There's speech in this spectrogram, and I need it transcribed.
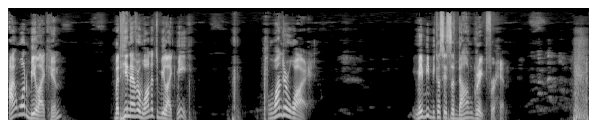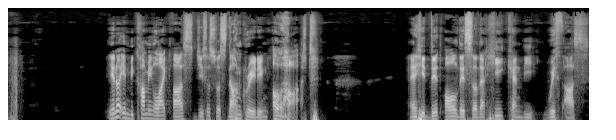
I want to be like him, but he never wanted to be like me. Wonder why? Maybe because it's a downgrade for him. You know, in becoming like us, Jesus was downgrading a lot. And he did all this so that he can be with us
